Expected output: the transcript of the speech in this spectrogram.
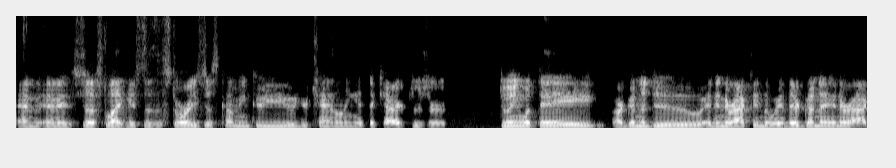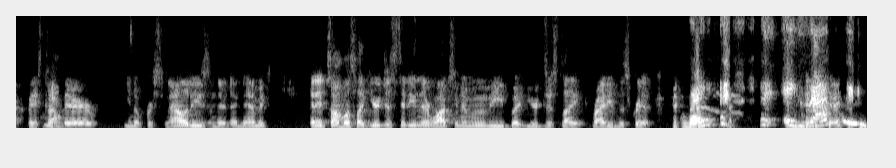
and and it's just like it's just the story's just coming to you. You're channeling it. The characters are doing what they are going to do and interacting the way they're going to interact based yeah. on their you know personalities and their dynamics. And it's almost like you're just sitting there watching a movie but you're just like writing the script. Right? Exactly.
